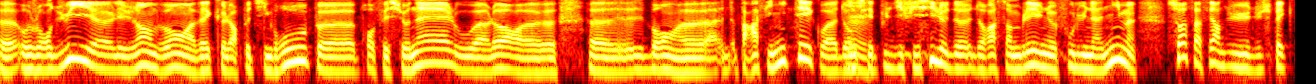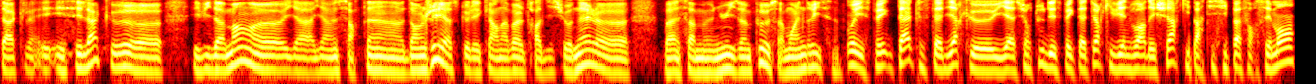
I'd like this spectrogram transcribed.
aujourd'hui, les gens vont avec leurs petits groupes professionnels ou alors bon euh, par affinité quoi. Donc mmh. c'est plus difficile de, de, rassembler une foule unanime, sauf à faire du, du spectacle. Et, et c'est là que euh, évidemment il y a, y, a, un certain danger à ce que les carnavals traditionnels, ben ça me nuise un peu, ça moindrisse. Oui, spectacle, c'est-à-dire qu'il y a surtout des spectateurs qui viennent voir des chars, qui participent pas forcément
